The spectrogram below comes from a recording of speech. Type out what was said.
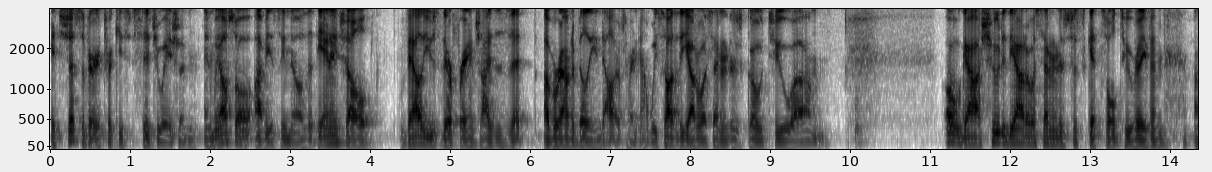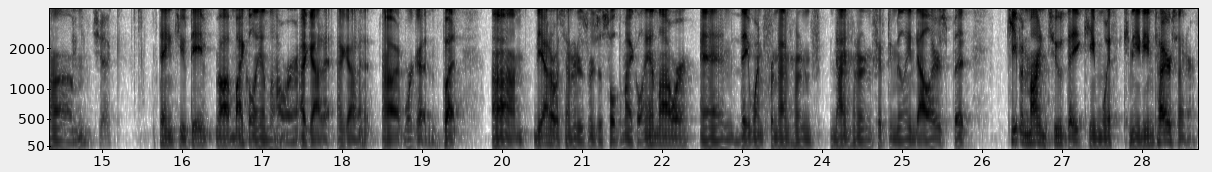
it's just a very tricky situation. And we also obviously know that the NHL values their franchises at around a billion dollars right now. We saw the Ottawa Senators go to, um, oh gosh, who did the Ottawa Senators just get sold to, Raven? Um, Check. Thank you, Dave. Uh, Michael Andlauer. I got it. I got it. Uh, we're good. But um, the Ottawa Senators were just sold to Michael Andlauer, and they went for 900, $950 million. But keep in mind, too, they came with Canadian Tire Center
